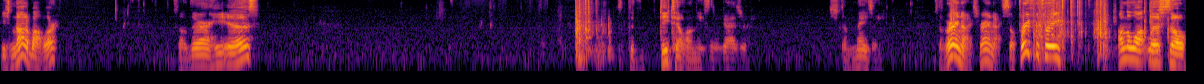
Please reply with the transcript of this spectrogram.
He's not a bobbler. So there he is. The detail on these little guys are just amazing. So very nice, very nice. So three for three on the want list. So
